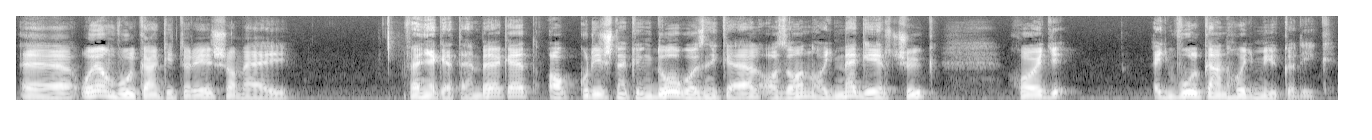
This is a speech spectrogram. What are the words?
e, olyan vulkánkitörés, amely fenyeget embereket, akkor is nekünk dolgozni kell azon, hogy megértsük, hogy egy vulkán hogy működik.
